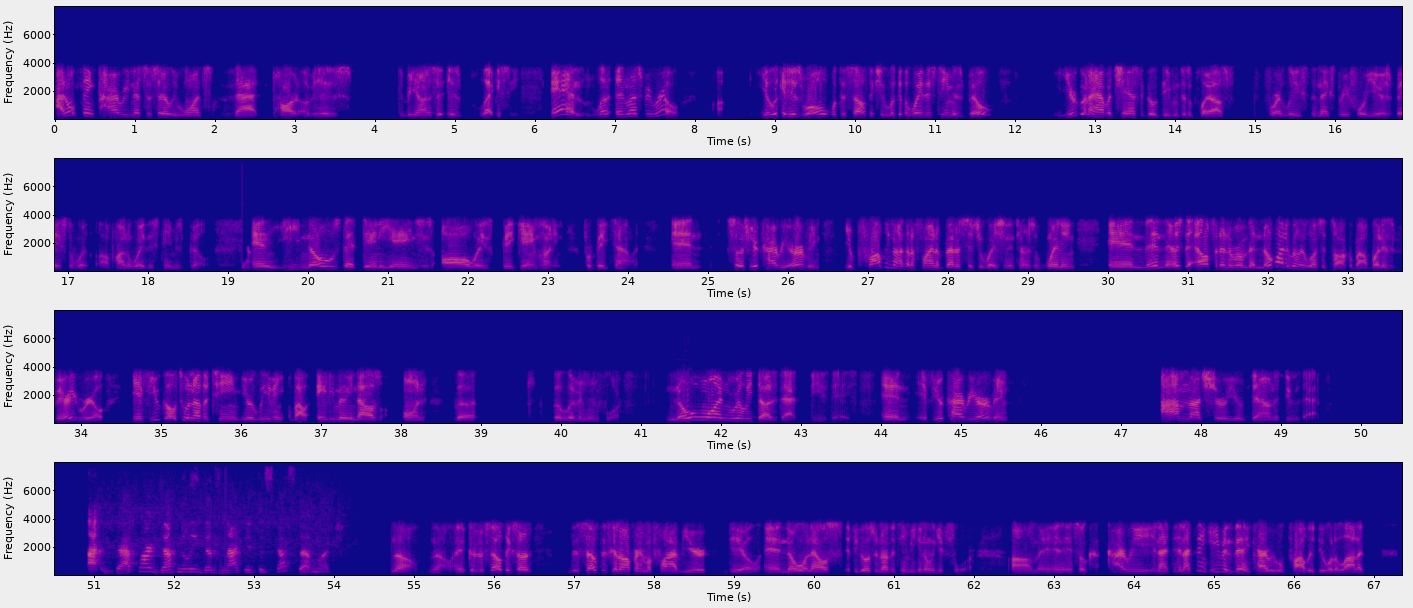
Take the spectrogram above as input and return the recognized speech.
I don't think Kyrie necessarily wants that part of his, to be honest, his legacy. And let and let's be real, uh, you look at his role with the Celtics. You look at the way this team is built. You're going to have a chance to go deep into the playoffs for at least the next three, four years, based on what, upon the way this team is built. Yeah. And he knows that Danny Ainge is always big game hunting for big talent. And so if you're Kyrie Irving, you're probably not going to find a better situation in terms of winning. And then there's the elephant in the room that nobody really wants to talk about, but is very real. If you go to another team, you're leaving about eighty million dollars on the the living room floor. No one really does that these days. And if you're Kyrie Irving, I'm not sure you're down to do that. I, that part definitely does not get discussed that much. No, no, and because the Celtics are the Celtics can offer him a five year deal, and no one else. If he goes to another team, he can only get four. Um, and, and so Kyrie, and I and I think even then, Kyrie will probably do what a lot of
